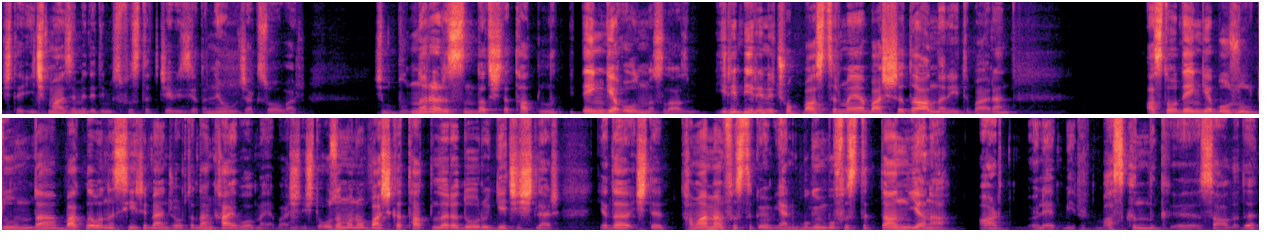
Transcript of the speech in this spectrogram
işte iç malzeme dediğimiz fıstık, ceviz ya da ne olacaksa o var. Şimdi bunlar arasında işte tatlılık bir denge olması lazım. Biri birini çok bastırmaya başladığı andan itibaren aslında o denge bozulduğunda baklavanın sihri bence ortadan kaybolmaya başlıyor. İşte o zaman o başka tatlılara doğru geçişler ya da işte tamamen fıstık yani bugün bu fıstıktan yana art böyle bir baskınlık e, sağladı.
